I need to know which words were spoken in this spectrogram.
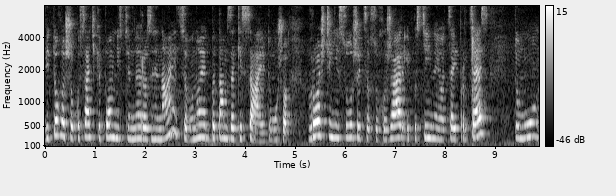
від того, що кусачки повністю не розгинаються, воно якби там закисає, тому що в розчині сушиться, в сухожар і постійний оцей процес, тому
